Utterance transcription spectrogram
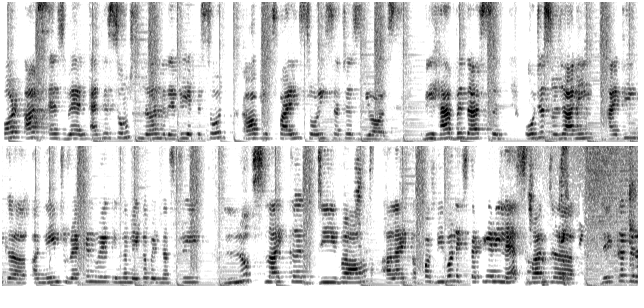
for us as well. And there's so much to learn with every episode of inspiring stories such as yours. We have with us uh, Ojas Rajani, I think uh, a name to reckon with in the makeup industry. Looks like a diva. Uh, like, of course, we weren't expecting any less, but uh, देखकर फिर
